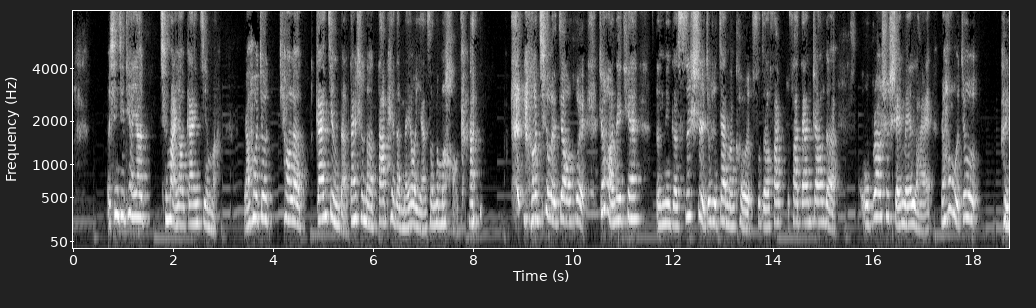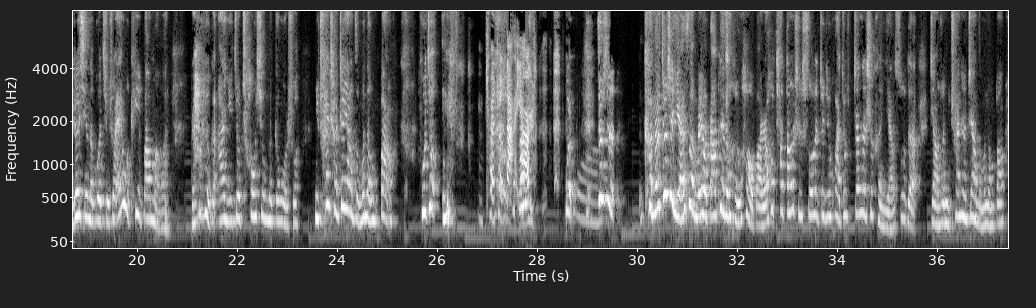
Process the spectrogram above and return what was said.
星期天要。起码要干净嘛，然后就挑了干净的，但是呢，搭配的没有颜色那么好看，然后去了教会，正好那天，嗯，那个司事就是在门口负责发发单张的，我不知道是谁没来，然后我就很热心的过去说，哎，我可以帮忙啊，然后有个阿姨就超凶的跟我说，你穿成这样怎么能帮？我就，嗯穿成哪样？我就是。可能就是颜色没有搭配的很好吧。然后他当时说了这句话，就真的是很严肃的这样说：“你穿成这样怎么能帮？”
